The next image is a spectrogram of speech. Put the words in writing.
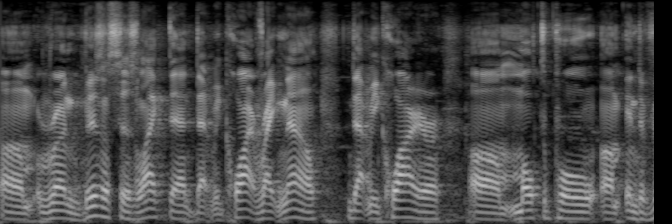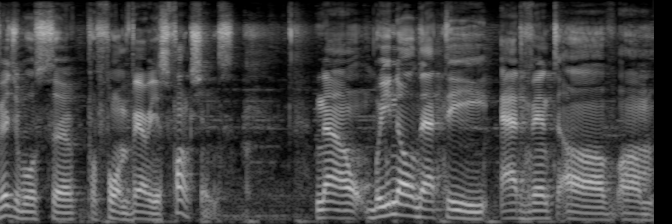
um, run businesses like that that require right now that require um, multiple um, individuals to perform various functions. Now we know that the advent of um,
